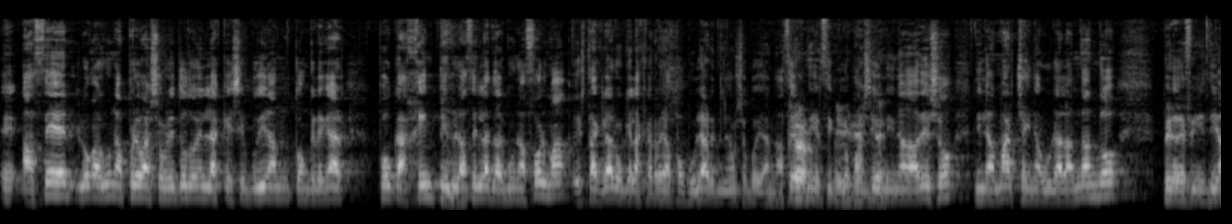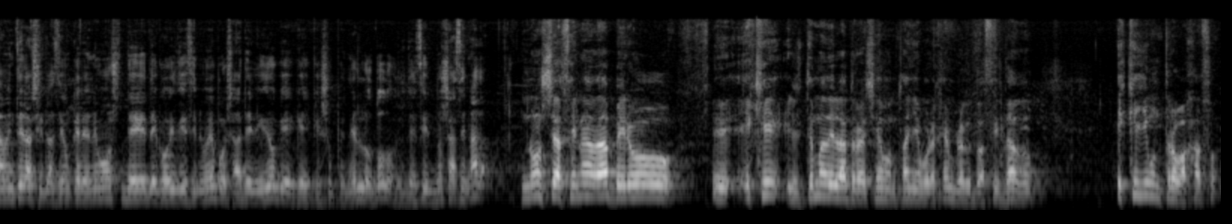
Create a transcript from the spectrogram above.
eh, hacer. Luego algunas pruebas, sobre todo en las que se pudieran congregar poca gente, pero hmm. hacerlas de alguna forma. Está claro que las carreras populares no se podían hacer, ni el ciclo paseo, ni nada de eso, ni la marcha inaugural andando pero definitivamente la situación que tenemos de, COVID-19 pues ha tenido que, que, suspenderlo todo, es decir, no se hace nada. No se hace nada, pero eh, es que el tema de la travesía de montaña, por ejemplo, que tú has citado, es que lleva un trabajazo.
